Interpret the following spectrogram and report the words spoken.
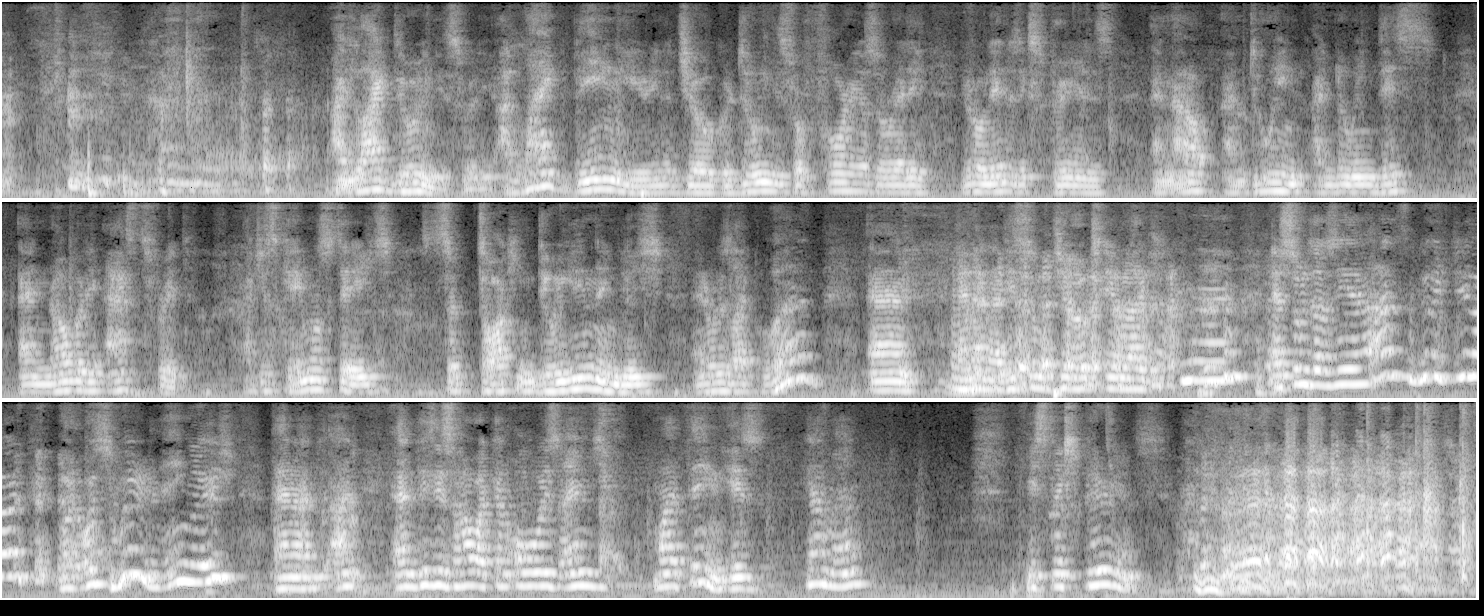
I like doing this really. I like being here in a joke or doing this for four years already, Rolinda's experience, and now I'm doing I'm doing this and nobody asked for it. I just came on stage, started talking, doing it in English, and it was like, what? And and then I did some jokes, and like, nah. and sometimes yeah, that's a good joke, but it was weird in English, and I, I and this is how I can always end my thing is, yeah, man, it's an experience.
